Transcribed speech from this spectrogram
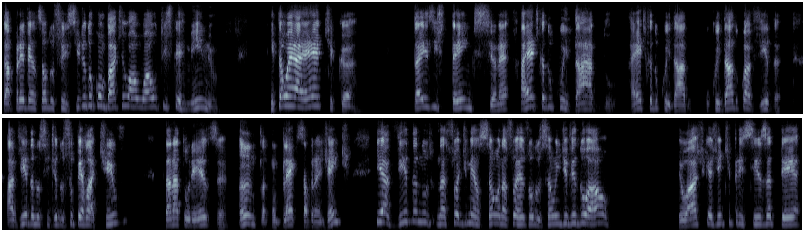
da prevenção do suicídio do combate ao autoextermínio. Então, é a ética da existência, né? a ética do cuidado, a ética do cuidado, o cuidado com a vida. A vida no sentido superlativo da natureza, ampla, complexa, abrangente, e a vida no, na sua dimensão, na sua resolução individual. Eu acho que a gente precisa ter.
